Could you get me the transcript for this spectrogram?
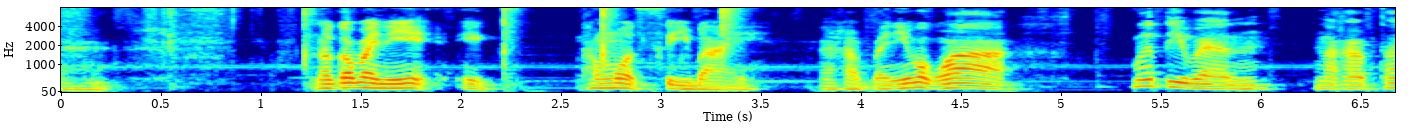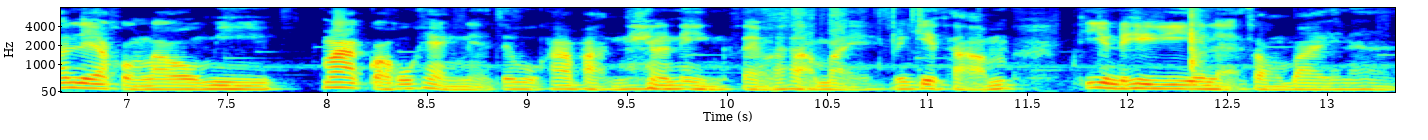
นะฮะ แล้วก็ใบนี้อีกทั้งหมด 4 ใบนะครับใบนี้บอกว่าเมื่อตีแวนนะครับ ถ้าเรียของเรามีมากกว่าคู่แข่งเนี่ยจะบวก5 0 0 0นี่นั่นเองใส่มาสามใบ เป็นเกรดสามที่อยู่ในทีดีแหละสองใบนะฮะ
